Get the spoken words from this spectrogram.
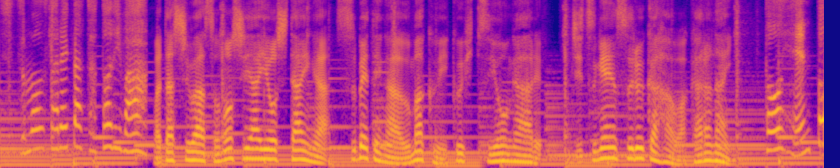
質問された悟りは私はその試合をしたいが全てがうまくいく必要がある。実現するかはわからない。と返答。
